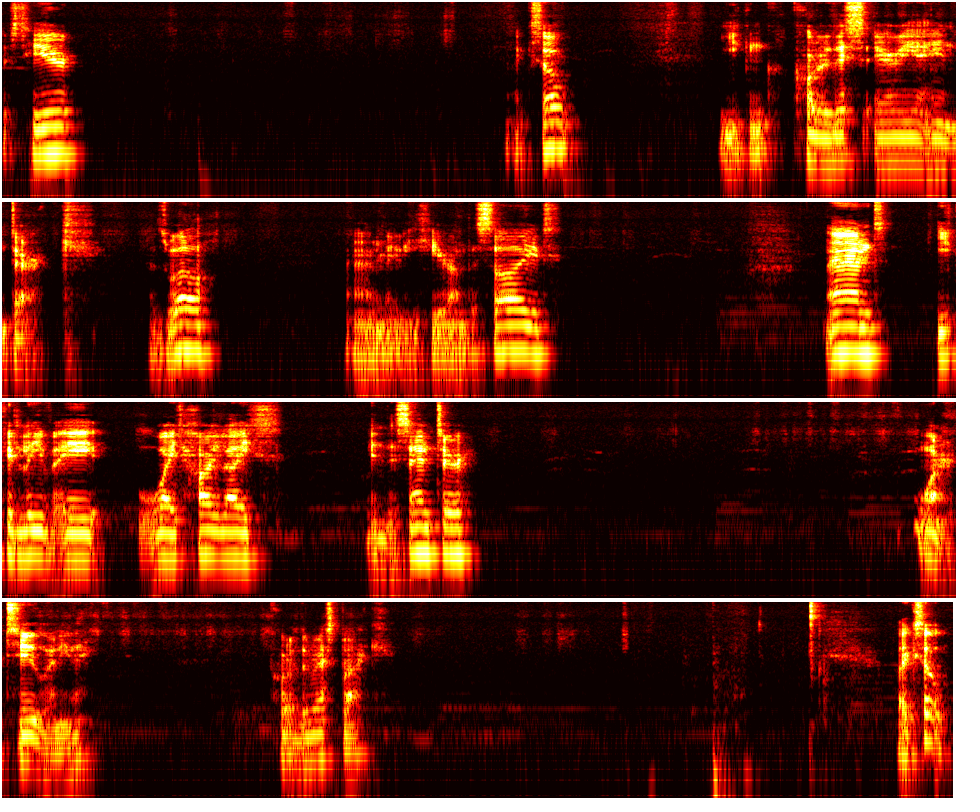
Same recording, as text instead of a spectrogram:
just here. Like so. You can color this area in dark as well. And maybe here on the side. And you could leave a white highlight in the center One or two, anyway. Color the rest black. Like so.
